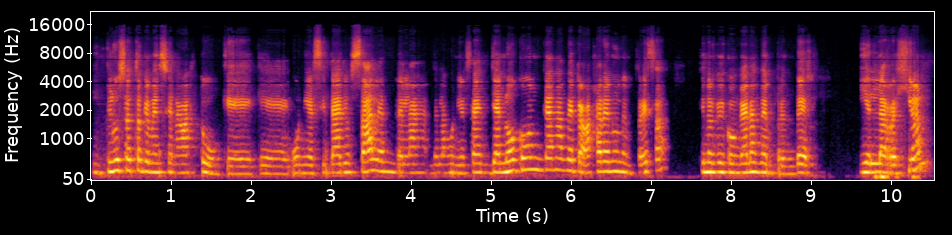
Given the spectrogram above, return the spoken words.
incluso esto que mencionabas tú, que, que universitarios salen de, la, de, las universidades ya no con ganas de trabajar en una empresa, sino que con ganas de emprender. Y en la región,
